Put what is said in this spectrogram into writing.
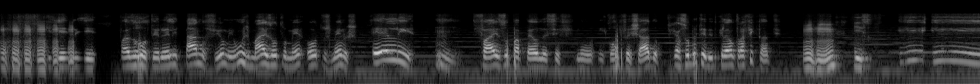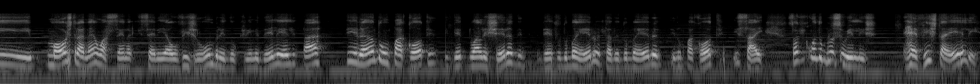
que ele faz o roteiro, ele tá no filme, uns mais, outro me- outros menos. Ele faz o papel nesse no, em Corpo Fechado, fica subentendido que ele é um traficante. Uhum. Isso. E, e mostra né, uma cena que seria o vislumbre do crime dele. Ele tá tirando um pacote de dentro de uma lixeira, de dentro do banheiro. Ele tá dentro do banheiro, ele tira um pacote e sai. Só que quando o Bruce Willis revista ele,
